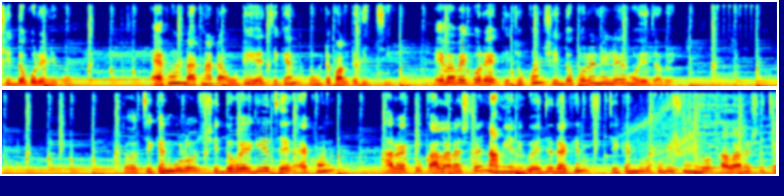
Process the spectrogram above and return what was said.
সিদ্ধ করে নিব। এখন ঢাকনাটা উঠিয়ে চিকেন উল্টে পাল্টে দিচ্ছি। এভাবে করে কিছুক্ষণ সিদ্ধ করে নিলে হয়ে যাবে। তো চিকেনগুলো সিদ্ধ হয়ে গিয়েছে, এখন আরও একটু কালার আসলে নামিয়ে নিব। এই যে দেখেন, চিকেনগুলো খুবই সুন্দর কালার এসেছে।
